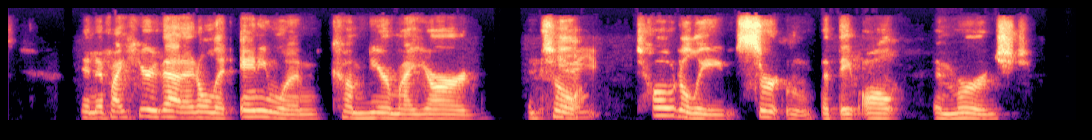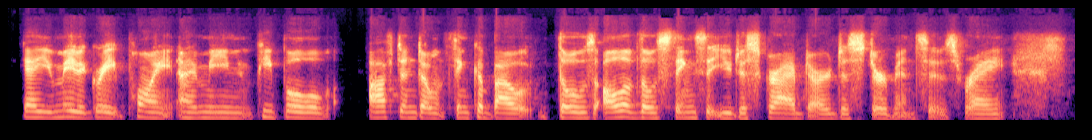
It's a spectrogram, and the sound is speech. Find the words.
And if I hear that, I don't let anyone come near my yard until yeah, you, totally certain that they've all emerged. Yeah, you made a great point. I mean, people often don't think about those all of those things that you described are disturbances, right?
